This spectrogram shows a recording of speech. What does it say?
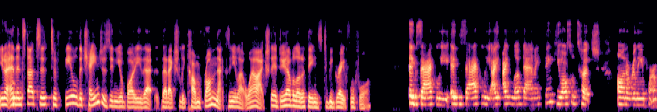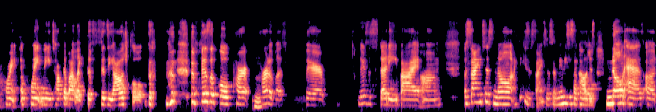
you know and then start to to feel the changes in your body that that actually come from that because then you're like wow actually i do have a lot of things to be grateful for exactly exactly i i love that and i think you also touch on a really important point a point when you talked about like the physiological the, the physical part mm-hmm. part of us where there's a study by um, a scientist known, I think he's a scientist or maybe he's a psychologist, known as uh,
